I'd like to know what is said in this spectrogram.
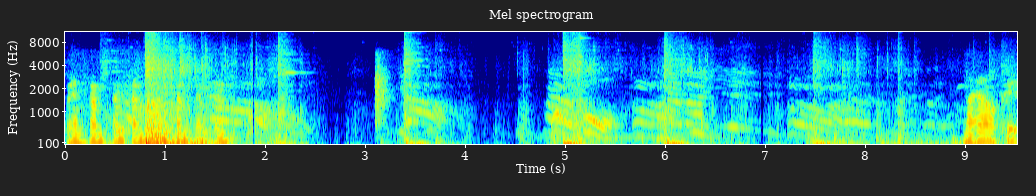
Bam, bam, bam, bam, bam, bam, bam, bam. Naja, okay.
